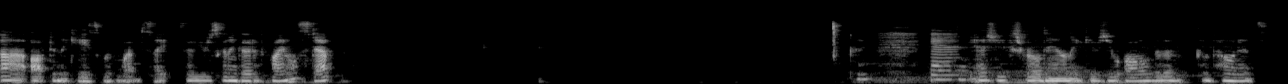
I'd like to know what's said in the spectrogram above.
uh, often the case with websites. So you're just going to go to the final step. Okay. And as you scroll down, it gives you all the components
